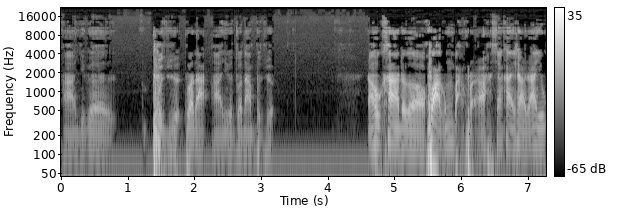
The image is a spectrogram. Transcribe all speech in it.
啊一个布局多单啊一个多单布局。然后看这个化工板块啊，先看一下燃油，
